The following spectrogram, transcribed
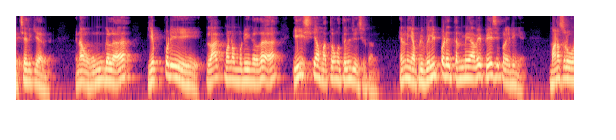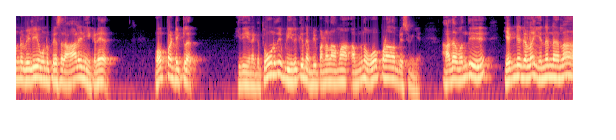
எச்சரிக்கையாக இருங்க. ஏன்னா உங்களை எப்படி லாக் பண்ண முடியுங்கிறத ஈஸியாக மற்றவங்க தெரிஞ்சு வச்சுருக்காங்க. ஏன்னா நீங்கள் அப்படி வெளிப்படைத்தன்மையாகவே பேசி பழகிட்டீங்க. மனசில் ஒன்று வெளியே ஒன்று பேசுகிற ஆளே நீங்கள் கிடையாது. ஓப்பன் டிக்ளர் இது எனக்கு தோணுது இப்படி இருக்குன்னு இப்படி பண்ணலாமா அப்படின்னு ஓப்பனாக தான் பேசுவீங்க. அதை வந்து எங்கெங்கெல்லாம் என்னென்னலாம்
